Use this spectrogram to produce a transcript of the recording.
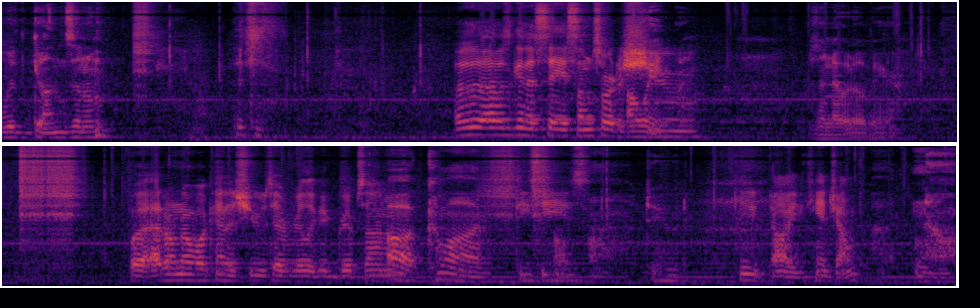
with guns in them. It's just- I was, I was gonna say some sort of Oh, wait. shoe, There's a note over here. but I don't know what kind of shoes have really good grips on them. Oh, come on. DCs. Oh, dude. Can you, oh, you can't jump. No.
